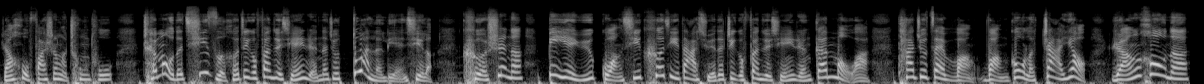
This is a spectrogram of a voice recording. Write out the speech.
然后发生了冲突，陈某的妻子和这个犯罪嫌疑人呢就断了联系了。可是呢，毕业于广西科技大学的这个犯罪嫌疑人甘某啊，他就在网网购了炸药，然后呢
